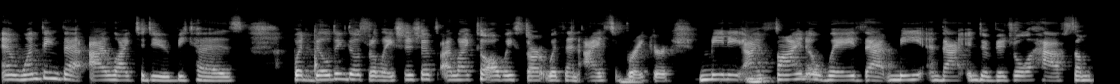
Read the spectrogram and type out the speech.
And one thing that I like to do because when building those relationships, I like to always start with an icebreaker, meaning mm-hmm. I find a way that me and that individual have some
